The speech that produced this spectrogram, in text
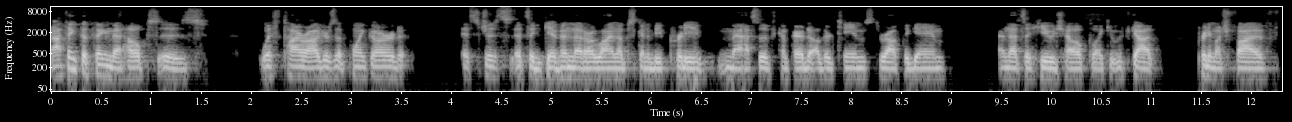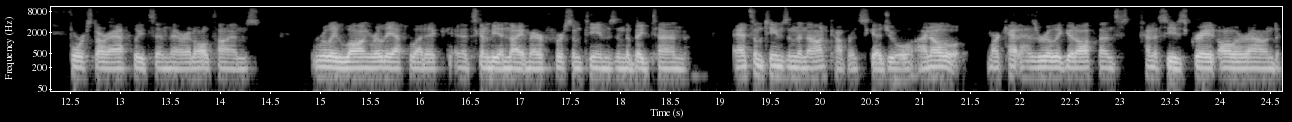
I think the thing that helps is with Ty Rodgers at point guard, it's just it's a given that our lineup's going to be pretty massive compared to other teams throughout the game, and that's a huge help. Like we've got pretty much five four star athletes in there at all times, really long, really athletic, and it's going to be a nightmare for some teams in the Big Ten and some teams in the non conference schedule. I know Marquette has a really good offense. Tennessee is great all around.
